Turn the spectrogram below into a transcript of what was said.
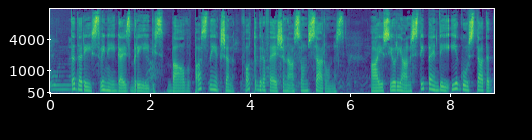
Un... Tad arī svinīgais brīdis - balvu pasniegšana, fotografēšanās un sarunas. Aijas Jurjānas stipendiju iegūst tātad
